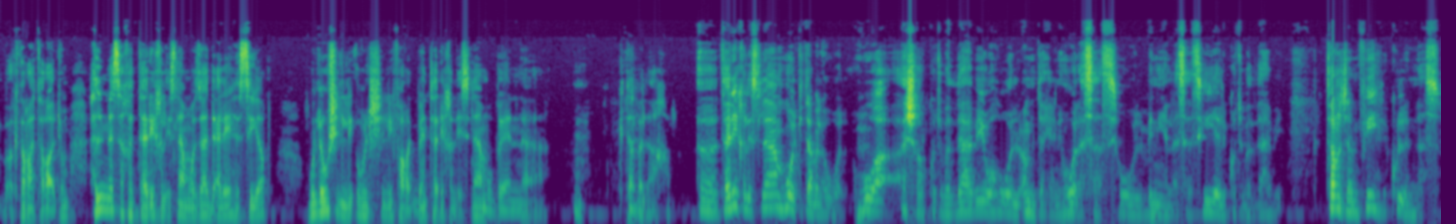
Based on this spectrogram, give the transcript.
باكثرها تراجم هل نسخ تاريخ الإسلام وزاد عليه السير ولا وش اللي وش اللي فرق بين تاريخ الإسلام وبين الكتاب الآخر؟ آه، تاريخ الإسلام هو الكتاب الأول. هو أشهر كتب الذهبي وهو العمدة يعني هو الأساس هو البنية الأساسية لكتب الذهبي. ترجم فيه لكل الناس.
